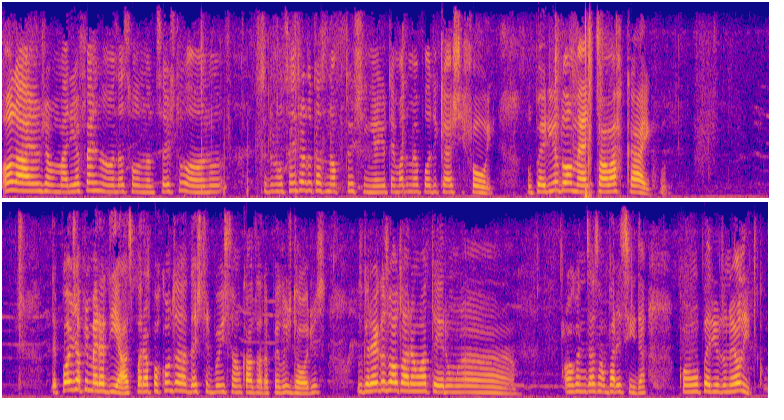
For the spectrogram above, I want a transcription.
Olá, eu me chamo Maria Fernanda, sou aluna do sexto ano, estudo no Centro Educacional Pituxinha e o tema do meu podcast foi O período homérico ao arcaico. Depois da primeira diáspora, por conta da distribuição causada pelos dórios, os gregos voltaram a ter uma organização parecida com o período neolítico.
